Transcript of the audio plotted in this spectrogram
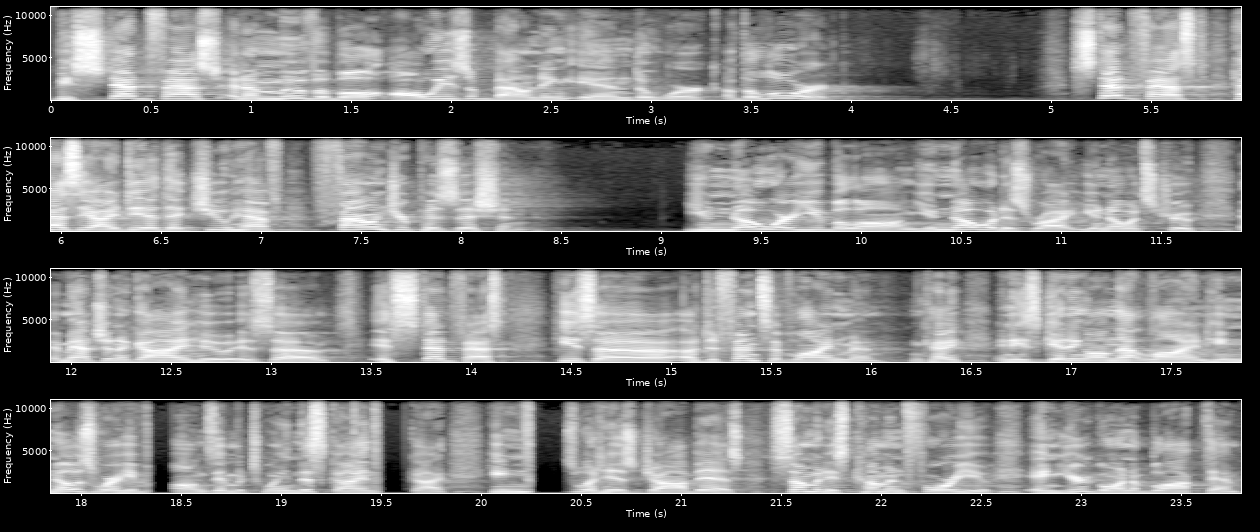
be steadfast and immovable, always abounding in the work of the Lord. Steadfast has the idea that you have found your position. You know where you belong. You know what is right. You know what's true. Imagine a guy who is, uh, is steadfast. He's a, a, defensive lineman, okay? And he's getting on that line. He knows where he belongs in between this guy and this guy. He knows what his job is. Somebody's coming for you, and you're going to block them.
